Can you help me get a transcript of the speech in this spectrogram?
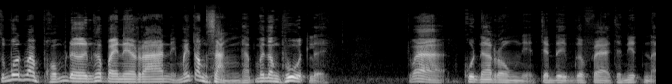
สมมติว่าผมเดินเข้าไปในร้านเนี่ยไม่ต้องสั่งครับ ไม่ต้องพูดเลย ว่าคุณณรงค์เนี่ย จะดื่มกาแฟชนิดไหน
